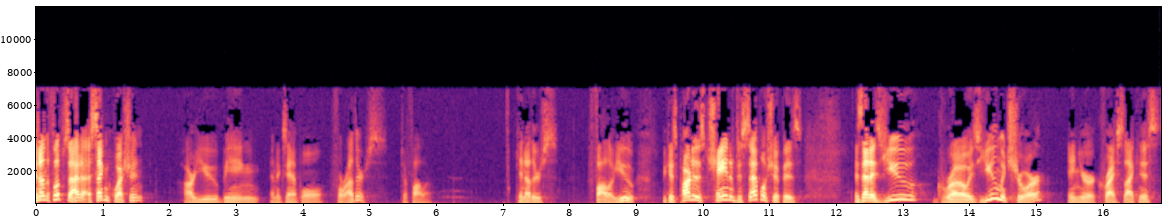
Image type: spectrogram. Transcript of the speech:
And on the flip side, a second question, are you being an example for others to follow? Can others follow you? Because part of this chain of discipleship is is that as you grow, as you mature in your Christ likeness,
